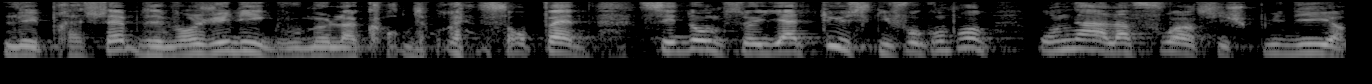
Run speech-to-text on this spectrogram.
les préceptes évangéliques. Vous me l'accorderez sans peine. C'est donc ce hiatus qu'il faut comprendre. On a à la fois, si je puis dire,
